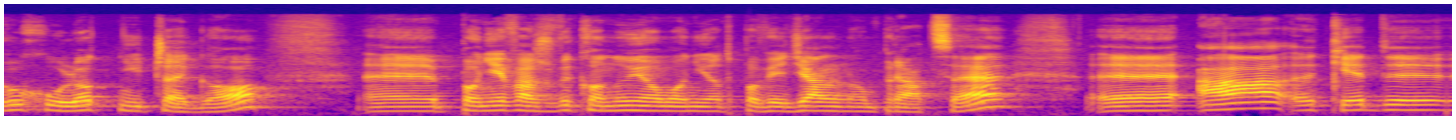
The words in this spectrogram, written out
ruchu lotniczego. E, ponieważ wykonują oni odpowiedzialną pracę, e, a kiedy,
